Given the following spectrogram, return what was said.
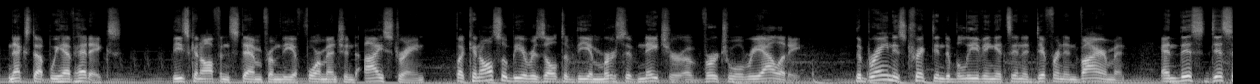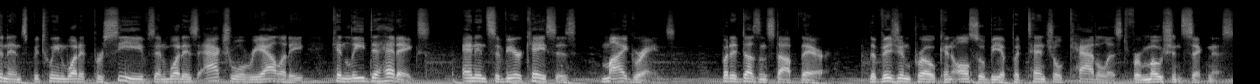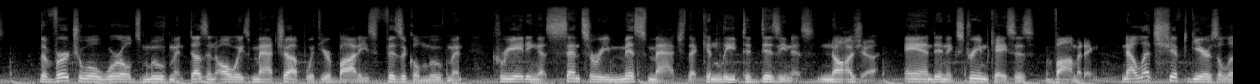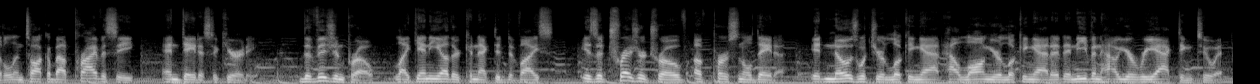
Next up we have headaches. These can often stem from the aforementioned eye strain, but can also be a result of the immersive nature of virtual reality. The brain is tricked into believing it's in a different environment, and this dissonance between what it perceives and what is actual reality can lead to headaches, and in severe cases, migraines. But it doesn't stop there. the Vision Pro can also be a potential catalyst for motion sickness. The virtual world's movement doesn't always match up with your body's physical movement, creating a sensory mismatch that can lead to dizziness, nausea, and in extreme cases, vomiting. Now let's shift gears a little and talk about privacy and data security. The Vision Pro, like any other connected device, is a treasure trove of personal data. It knows what you're looking at, how long you're looking at it, and even how you're reacting to it.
